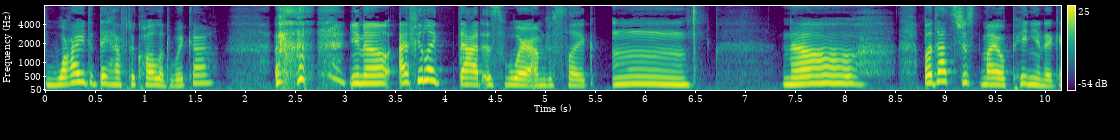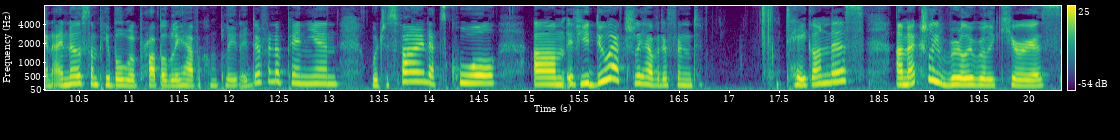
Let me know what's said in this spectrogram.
why did they have to call it Wicca? you know, I feel like that is where I'm just like, mm, no. But that's just my opinion again. I know some people will probably have a completely different opinion, which is fine, that's cool. Um, if you do actually have a different take on this. I'm actually really, really curious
